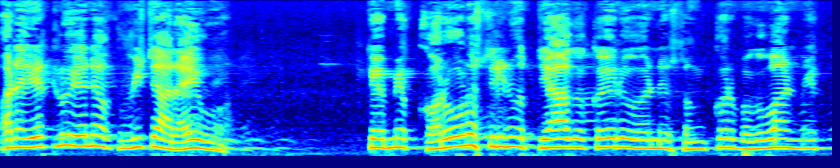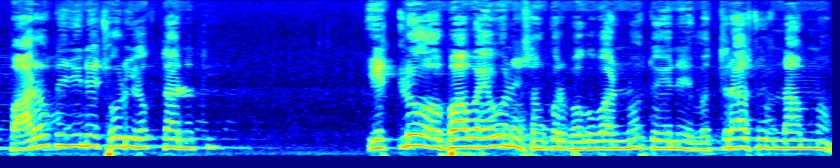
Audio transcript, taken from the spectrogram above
અને એટલું એને વિચાર આવ્યો કે મેં કરોડ સ્ત્રીનો ત્યાગ કર્યો અને શંકર ભગવાન એક પાર્વતીજીને છોડી શકતા નથી. એટલો અભાવ આવ્યો ને શંકર ભગવાનનો તો એને વત્રાસુર નામનો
